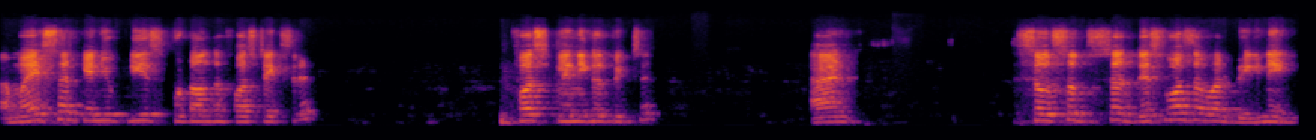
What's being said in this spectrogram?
Uh, Mahesh sir, can you please put on the first X-ray, first clinical picture, and so so so this was our beginning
